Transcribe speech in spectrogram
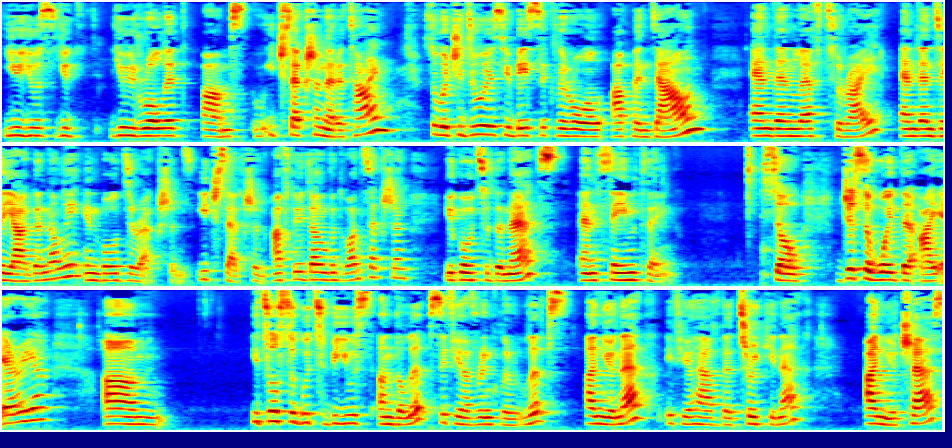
you use you you roll it um, each section at a time. So what you do is you basically roll up and down and then left to right and then diagonally in both directions, each section. After you're done with one section, you go to the next and same thing. So just avoid the eye area. Um, it's also good to be used on the lips if you have wrinkly lips, on your neck if you have the turkey neck, on your chest.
